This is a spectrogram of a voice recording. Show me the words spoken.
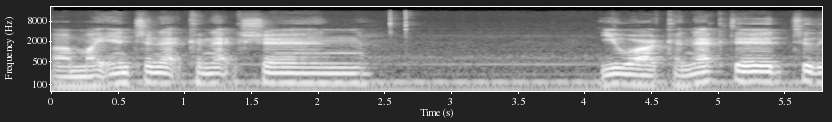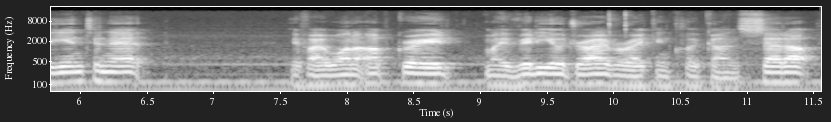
Uh, my internet connection. You are connected to the internet. If I want to upgrade my video driver, I can click on setup.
